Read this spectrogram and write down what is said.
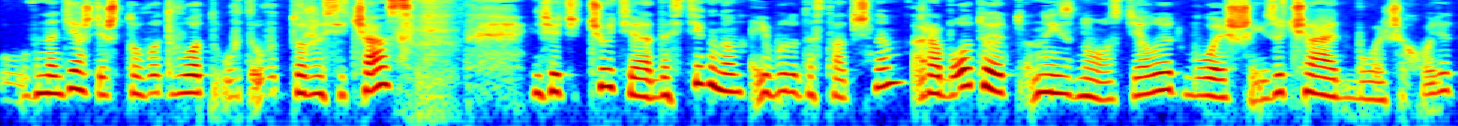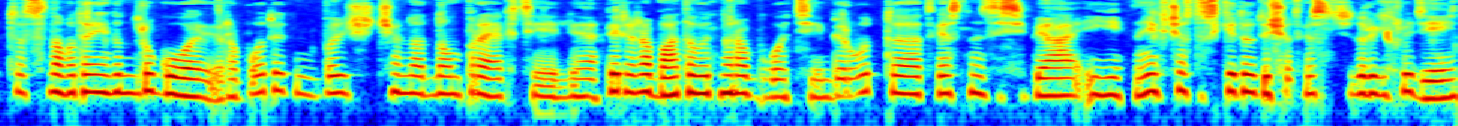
в надежде, что вот-вот, вот, вот тоже сейчас, еще чуть-чуть я достигну и буду достаточным, работают на износ, делают больше, изучают больше, ходят с одного тренинга на другой, работают больше, чем на одном проекте, или перерабатывают на работе, берут ответственность за себя, и на них часто скидывают еще ответственность других людей.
